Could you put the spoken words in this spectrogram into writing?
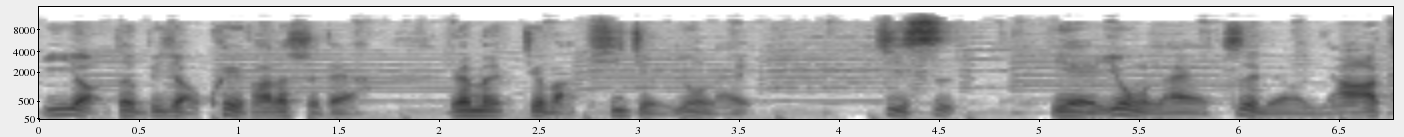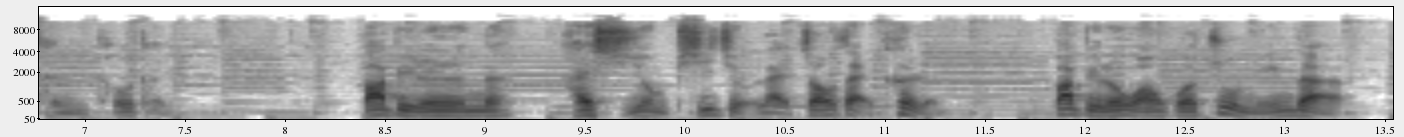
医药都比较匮乏的时代啊，人们就把啤酒用来祭祀。也用来治疗牙疼、头疼。巴比伦人呢，还使用啤酒来招待客人。巴比伦王国著名的《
